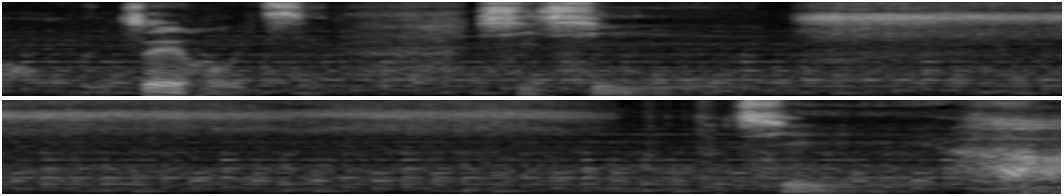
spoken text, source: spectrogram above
我们最后一次吸气，吐气。啊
